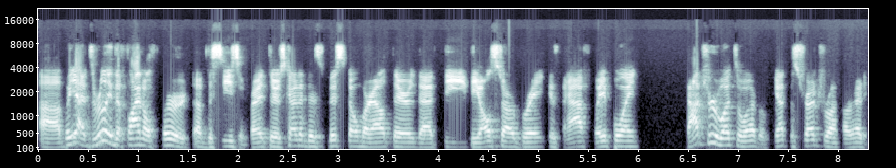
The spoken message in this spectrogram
Uh, but yeah, it's really the final third of the season, right? There's kind of this misnomer out there that the the All Star break is the halfway point. Not true whatsoever. We got the stretch run already.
